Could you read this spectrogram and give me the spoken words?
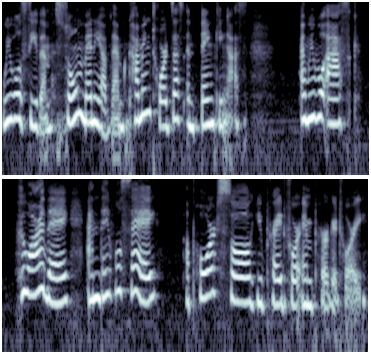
we will see them, so many of them, coming towards us and thanking us. And we will ask, Who are they? And they will say, A poor soul you prayed for in purgatory.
